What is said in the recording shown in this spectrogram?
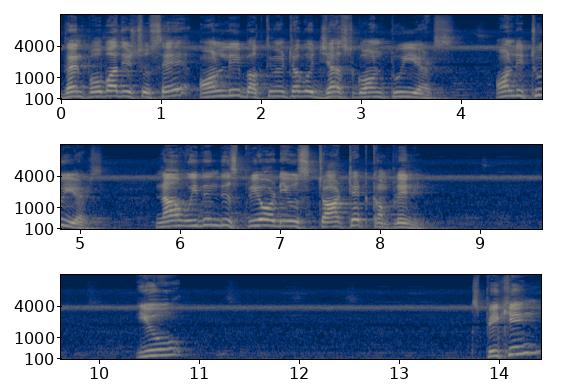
then Prabhupada used to say, only Bhaktivinoda Thakur just gone two years. Only two years. Now within this period you started complaining. You speaking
